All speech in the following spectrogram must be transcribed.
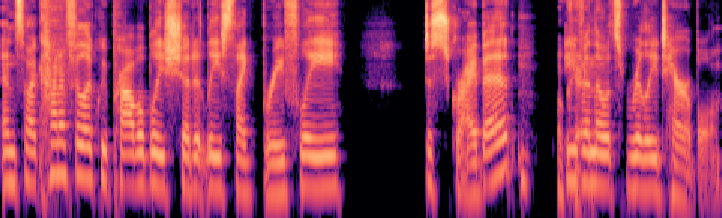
And so I kind of feel like we probably should at least like briefly describe it, Okay. even though it's really terrible.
